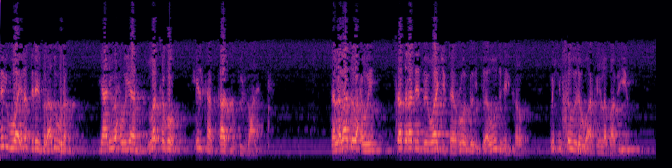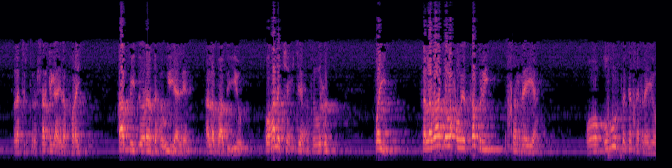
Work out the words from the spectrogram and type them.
nebigu waa ila diray bal adiguna yani waxa weeyaan la tago xilkaas qaad buu ku yidhi macna tan labaadna waxa weye saas daraaddeed bay waajib tahay ruuxu intuu awood u heli karo wixii sawira uu arkay in la baabi'iyo. La tirtiro sharciga ina faray qaabkay doonaanba ha u yaaleen hala baabi'iyo oo hala jeexjeexo sawirada ayib ta labaadna waxa weye qabri sarreeya oo qubuurta ka sarreeyo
